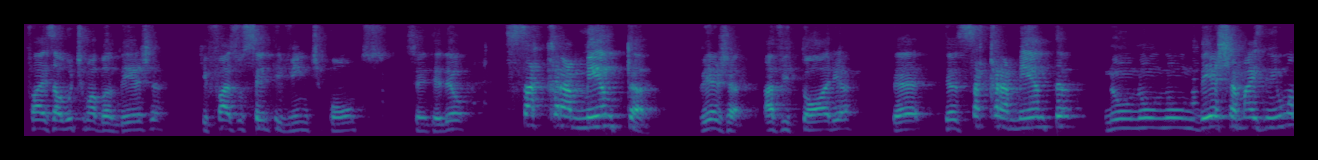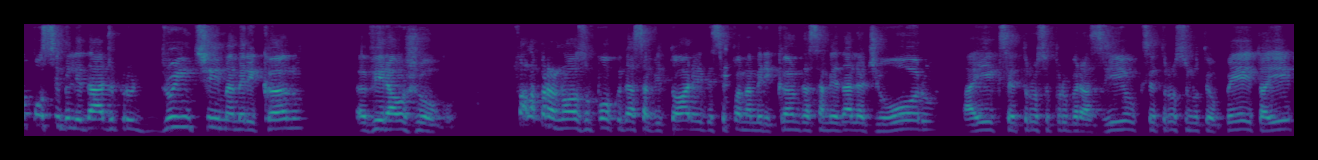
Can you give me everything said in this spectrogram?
Faz a última bandeja, que faz os 120 pontos, você entendeu? Sacramenta veja, a vitória, né? sacramenta, não, não, não deixa mais nenhuma possibilidade para o Dream Team americano virar o jogo. Fala para nós um pouco dessa vitória desse Pan-Americano, dessa medalha de ouro aí que você trouxe para o Brasil, que você trouxe no teu peito aí,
